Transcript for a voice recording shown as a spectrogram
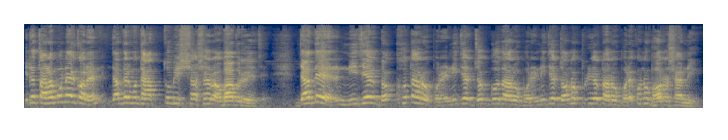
এটা তারা মনে করেন, যাদের মধ্যে আত্মবিশ্বাসের অভাব রয়েছে। যাদের নিজের দক্ষতার ওপরে নিজের যোগ্যতার উপরে, নিজের জনপ্রিয়তার ওপরে কোনো ভরসা নেই।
